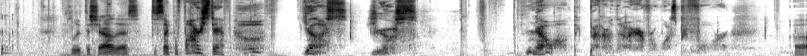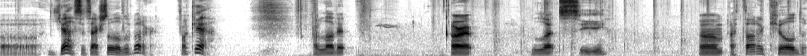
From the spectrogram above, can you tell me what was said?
Loot the shell. of this. Disciple Fire Staff. yes. Yes. Now I'll be better than I ever was before. Uh, yes, it's actually a little bit better. Fuck yeah. I love it. Alright. Let's see. Um, I thought I killed...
